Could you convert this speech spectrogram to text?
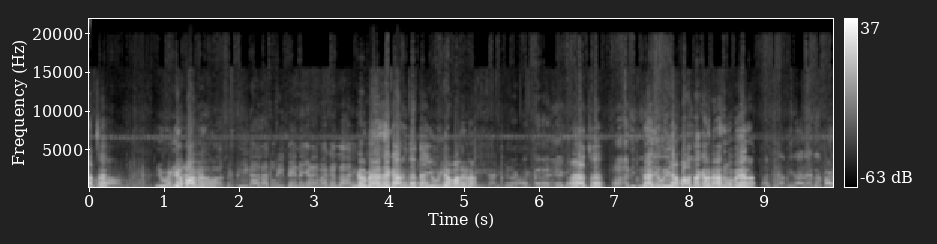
ਅੱਛਾ ਯੂਰੀਆ ਪਾ ਮੈਂ ਤੂੰ। ਉਹ ਸਿੱਧੀ ਗੱਲ ਆ? ਤੁਸੀਂ ਤਿੰਨ ਜਣੇ ਮੈਂ ਗੱਲਾਂ ਗਰਮੈਸ ਇਹ ਕਰਨੀ ਤਾਂ ਤੈਂ ਯੂਰੀਆ ਪਾ ਦੇਣਾ। ਆ ਕੋਈ ਪਤਾ ਨਹੀਂ ਹੈਗਾ ਹੈ ਅੱਛਾ ਹਾਂ ਅਸੀਂ ਤੈਂ ਯੂਰੀਆ ਪਾਤਾ ਗਰਮੈਸ ਨੂੰ ਫੇਰ। ਅਸੀਂ ਬਿਨਾਂ ਰਹੇ ਤੇ ਪਾਉਂ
